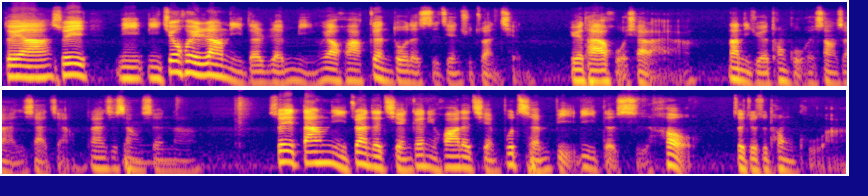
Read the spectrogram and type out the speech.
对啊，所以你你就会让你的人民要花更多的时间去赚钱，因为他要活下来啊。那你觉得痛苦会上升还是下降？当然是上升啊。嗯。所以当你赚的钱跟你花的钱不成比例的时候，这就是痛苦啊。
